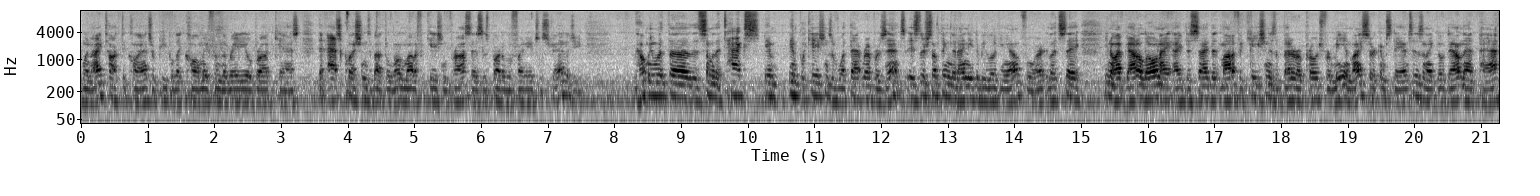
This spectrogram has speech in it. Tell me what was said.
when I talk to clients or people that call me from the radio broadcast that ask questions about the loan modification process as part of a financial strategy. Help me with uh, the- some of the tax im- implications of what that represents. Is there something that I need to be looking out for? Let's say, you know, I've got a loan, I, I decide that modification is a better approach for me in my circumstances, and I go down that path.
